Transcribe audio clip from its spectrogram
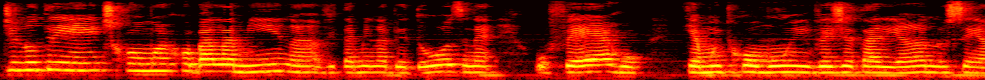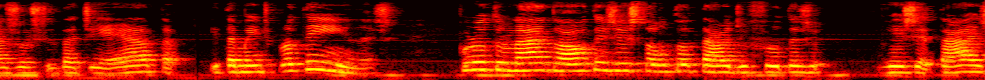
de nutrientes como a cobalamina, a vitamina B12, né, o ferro, que é muito comum em vegetarianos sem ajuste da dieta, e também de proteínas. Por outro lado, a alta ingestão total de frutas vegetais,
